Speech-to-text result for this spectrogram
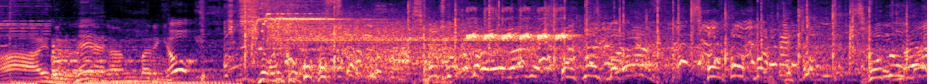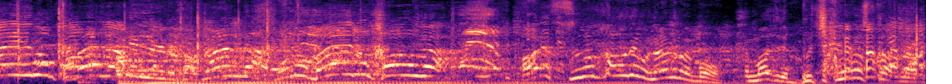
ああアイドルね。ね。頑張りお。その前の顔が。なんだその前の顔が。あれ素の顔でも何でももうマジでぶち殺すからなって。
